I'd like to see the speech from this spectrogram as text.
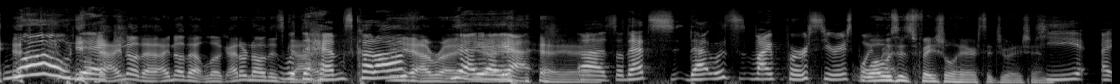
Whoa, Nick. Yeah, I know that. I know that look. I don't know this With guy. the hems cut off. Yeah, right. Yeah, yeah, yeah. yeah. yeah, yeah. Uh, so that's that was my first serious boyfriend. what was his facial hair situation? He uh,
